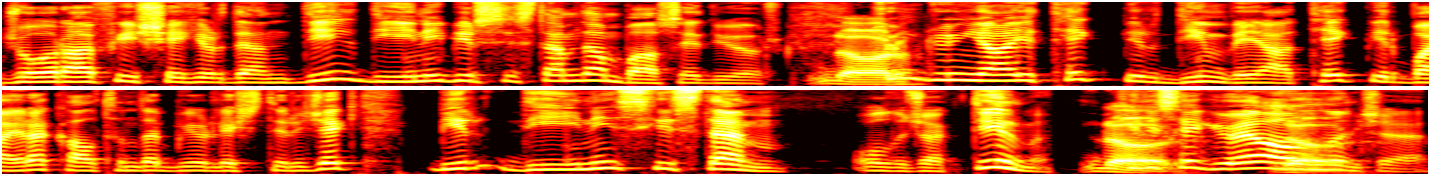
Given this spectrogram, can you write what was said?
coğrafi şehirden değil, dini bir sistemden bahsediyor. doğru. Tüm dünyayı tek bir din veya tek bir bayrak altında birleştirecek bir dini sistem olacak değil mi? Doğru, Kilise göğe doğru. alınınca.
